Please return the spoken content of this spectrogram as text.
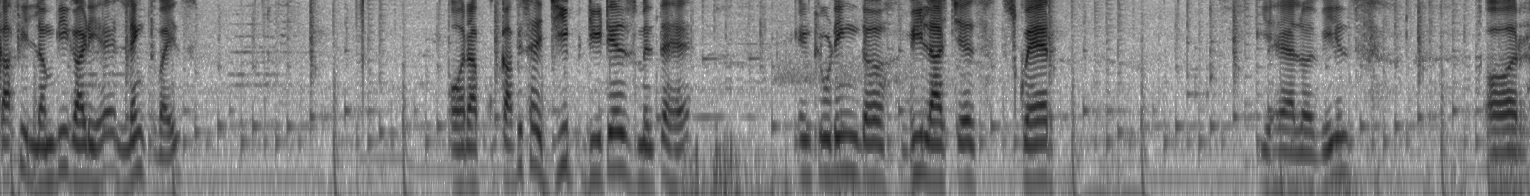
काफ़ी लंबी गाड़ी है लेंथ वाइज और आपको काफ़ी सारे जीप डिटेल्स मिलते हैं including the wheel arches square ये है एलो व्हील्स और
